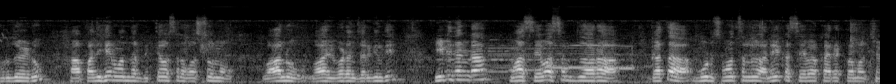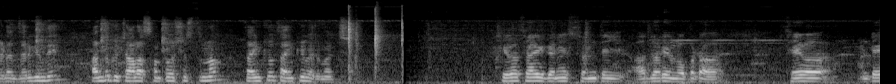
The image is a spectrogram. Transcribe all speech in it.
హృదయుడు. ఆ పదిహేను వందల నిత్యావసర వస్తువులను వాళ్ళు వారు ఇవ్వడం జరిగింది. ఈ విధంగా మా సేవా సంస్థ ద్వారా గత మూడు సంవత్సరాలు అనేక సేవా కార్యక్రమాలు చేయడం జరిగింది. అందుకు చాలా సంతోషిస్తున్నాం. Thank you thank you very much Shivasai Ganesh సమితి ఆధ్వర్యం లోపల సేవ అంటే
